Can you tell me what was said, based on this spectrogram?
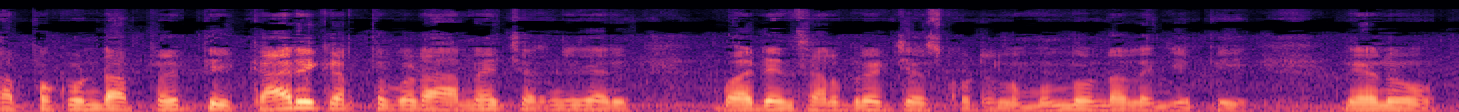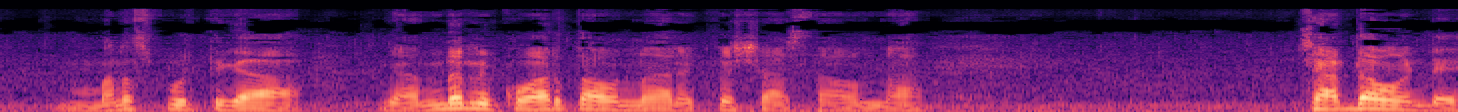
తప్పకుండా ప్రతి కార్యకర్త కూడా అన్నయ్య చిరంజీవి గారి బర్త్డేని సెలబ్రేట్ చేసుకోవడంలో ముందు ఉండాలని చెప్పి నేను మనస్ఫూర్తిగా మీ అందరిని కోరుతా ఉన్నా రిక్వెస్ట్ చేస్తా ఉన్నా. చేద్దామండి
